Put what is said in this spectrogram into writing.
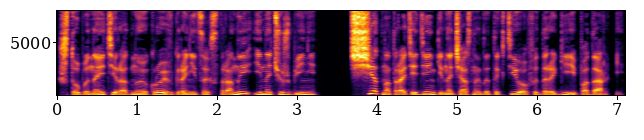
чтобы найти родную кровь в границах страны и на чужбине, тщетно тратя деньги на частных детективов и дорогие подарки.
